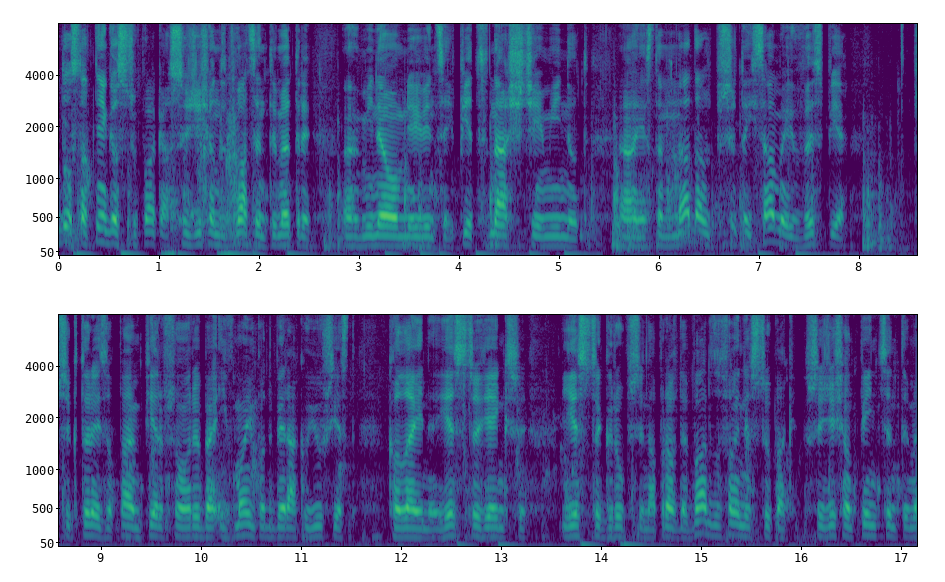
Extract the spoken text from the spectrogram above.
Od ostatniego szczupaka 62 cm e, minęło mniej więcej 15 minut. Jestem nadal przy tej samej wyspie, przy której złapałem pierwszą rybę i w moim podbieraku już jest kolejny, jeszcze większy, jeszcze grubszy. Naprawdę bardzo fajny szczupak, 65 cm,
